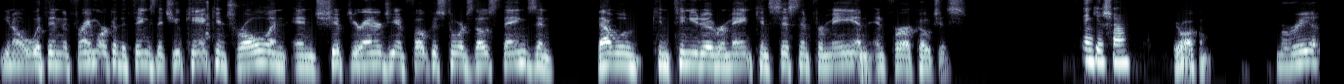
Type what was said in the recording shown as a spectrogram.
you know within the framework of the things that you can control and and shift your energy and focus towards those things and that will continue to remain consistent for me and, and for our coaches. Thank you, Sean. You're welcome. Maria.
